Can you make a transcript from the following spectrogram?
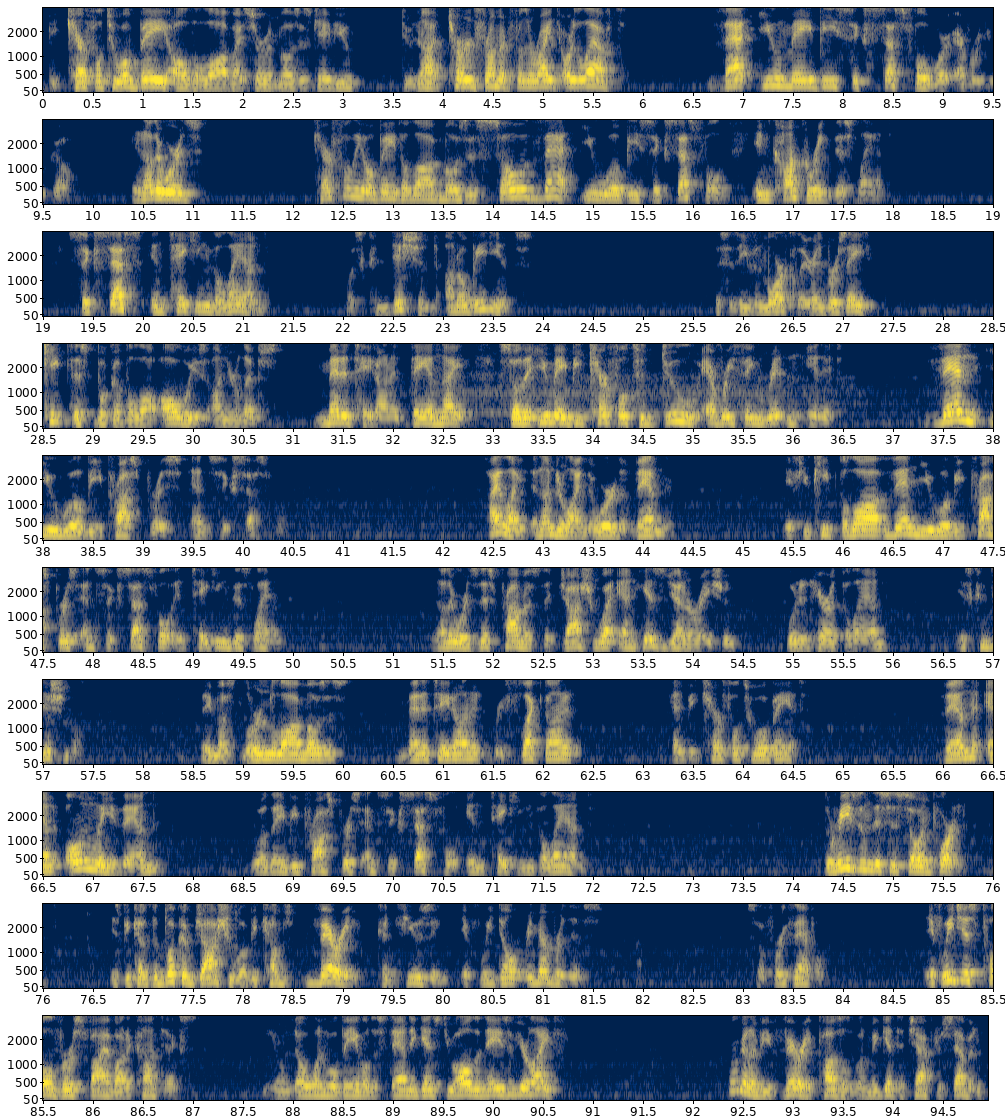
Be careful to obey all the law my servant Moses gave you. Do not turn from it from the right or the left, that you may be successful wherever you go. In other words, Carefully obey the law of Moses so that you will be successful in conquering this land. Success in taking the land was conditioned on obedience. This is even more clear in verse 8. Keep this book of the law always on your lips. Meditate on it day and night, so that you may be careful to do everything written in it. Then you will be prosperous and successful highlight and underline the word then. If you keep the law, then you will be prosperous and successful in taking this land. In other words, this promise that Joshua and his generation would inherit the land is conditional. They must learn the law of Moses, meditate on it, reflect on it, and be careful to obey it. Then and only then will they be prosperous and successful in taking the land. The reason this is so important is because the book of Joshua becomes very confusing if we don't remember this. So, for example, if we just pull verse 5 out of context, you know, no one will be able to stand against you all the days of your life. We're going to be very puzzled when we get to chapter 7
